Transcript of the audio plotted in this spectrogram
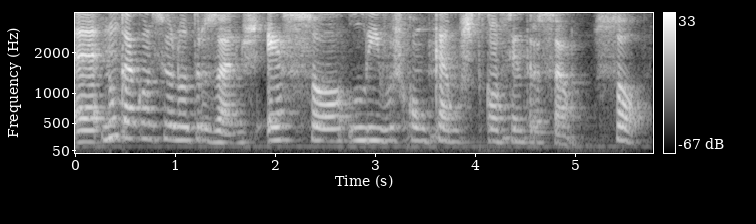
Uh, nunca aconteceu noutros anos, é só livros com campos de concentração, só.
